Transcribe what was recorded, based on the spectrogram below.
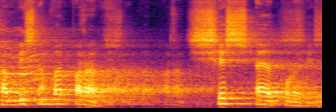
ছাব্বিশ নম্বর পাড়ার শেষ আয়াত পড়ে দিন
